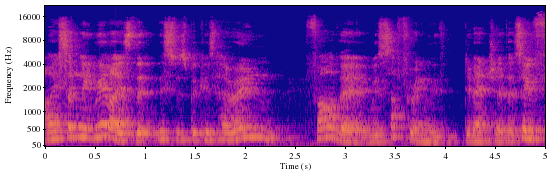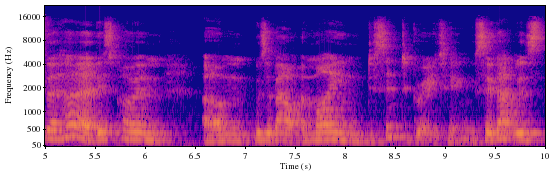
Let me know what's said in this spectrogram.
I suddenly realised that this was because her own father was suffering with dementia. So for her, this poem um, was about a mind disintegrating. So that was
